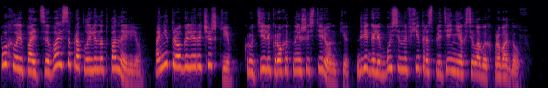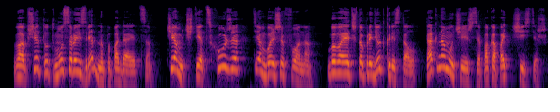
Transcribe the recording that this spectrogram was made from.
Пухлые пальцы Вайса проплыли над панелью. Они трогали рычажки, крутили крохотные шестеренки, двигали бусины в хитросплетениях силовых проводов. Вообще тут мусора изрядно попадается. Чем чтец хуже, тем больше фона. Бывает, что придет кристалл, так намучаешься, пока подчистишь.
